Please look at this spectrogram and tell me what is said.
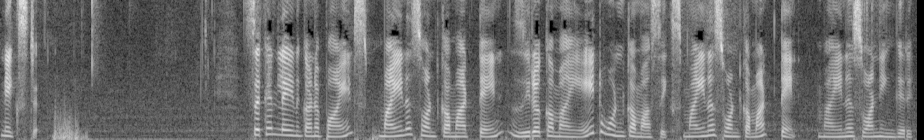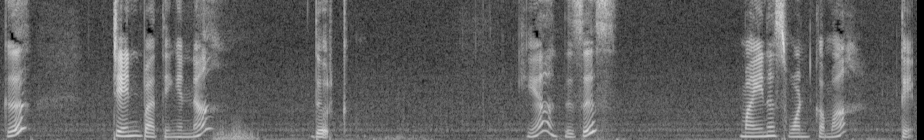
நெக்ஸ்ட்டு செகண்ட் லைனுக்கான points minus one comma ten zero comma eight one comma six minus one comma ten minus one இங்கே இருக்குது டென் பார்த்திங்கன்னா இது okay this is minus one comma ten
